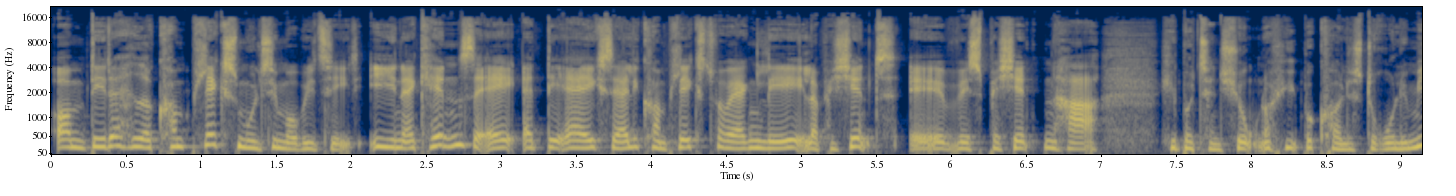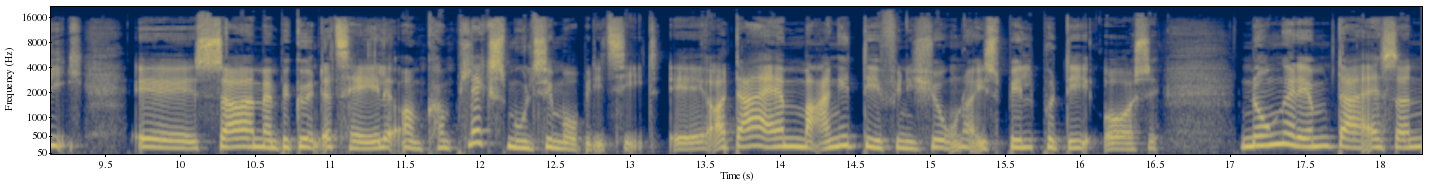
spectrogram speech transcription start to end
om det, der hedder kompleks multimobilitet, i en erkendelse af, at det er ikke særlig komplekst for hverken læge eller patient, øh, hvis patienten har hypertension og hypokolesterolemi, øh, så er man begyndt at tale om kompleks multimobilitet. Øh, og der er mange definitioner i spil på det også. Nogle af dem, der er sådan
